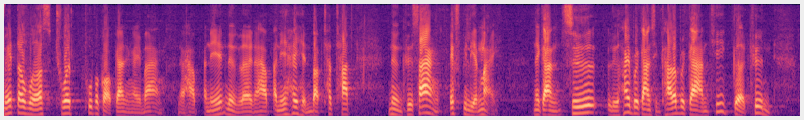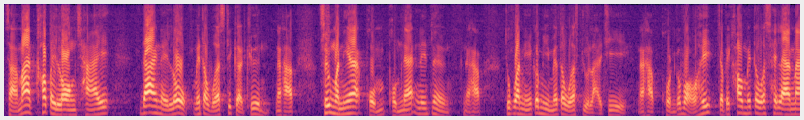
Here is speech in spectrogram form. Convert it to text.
Metaverse ช่วยผู้ประกอบการยังไงบ้างนะครับ อันนี้หนึ่งเลยนะครับ อันนี้ให้เห็นแบบชัดๆหนึ่งคือสร้าง experience ใหม่ ในการซื้อหรือให้บริการสินค้าและบริการที่เกิดขึ้น สามารถเข้าไปลองใช้ได้ในโลก Metaverse ที่เกิดขึ้นนะครับ ซึ่งวันนี้ผมผมแนะนิดนึงนะครับ ทุกวันนี้ก็มี Metaverse อยู่หลายที่นะครับ คนก็บอกว่าเฮ้ยจะไปเข้า Metaverse Thailand ไหม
